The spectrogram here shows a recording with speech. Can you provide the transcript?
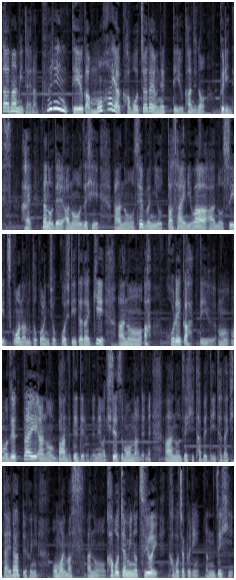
だな、みたいな。プリンっていうか、もはやかぼちゃだよねっていう感じのプリンです。はい。なので、あの、ぜひ、あの、セブンに寄った際には、あの、スイーツコーナーのところに直行していただき、あの、あ、これかっていう、もう、もう絶対、あの、バンって出てるんでね、まあ、季節もんなんでね、あの、ぜひ食べていただきたいなというふうに思います。あの、かぼちゃ味の強いかぼちゃプリン、あの、ぜひ、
